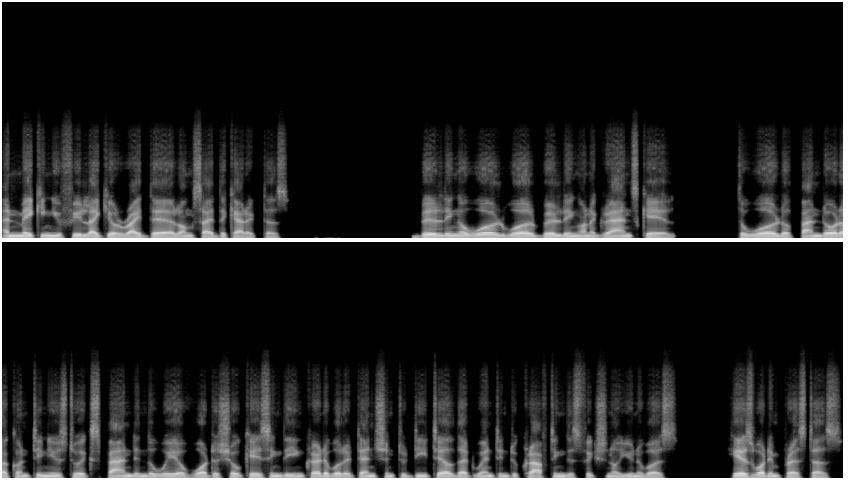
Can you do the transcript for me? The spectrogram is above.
and making you feel like you're right there alongside the characters. Building a world world building on a grand scale, the world of Pandora continues to expand in the way of water, showcasing the incredible attention to detail that went into crafting this fictional universe. Here's what impressed us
